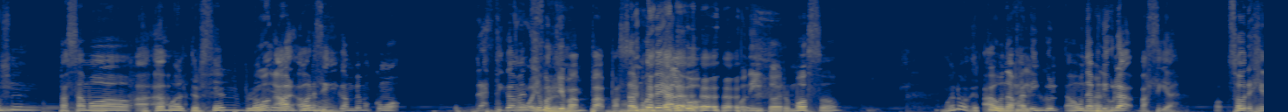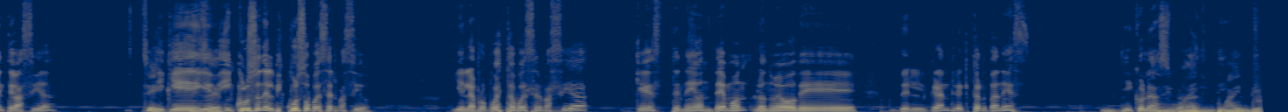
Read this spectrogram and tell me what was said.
Entonces, pasamos a, a- Entramos al tercer bloque. Ahora, ahora sí que cambiamos como drásticamente Oye, porque pa- pa- pasamos de algo bonito, hermoso, Bueno, a una película a una Bueno, película vacía, sobre gente vacía sí, y que sí, incluso en el discurso puede ser vacío y en la propuesta puede ser vacía, que es The Neon Demon, lo nuevo de del gran director danés. Nicolas Winding Winding.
